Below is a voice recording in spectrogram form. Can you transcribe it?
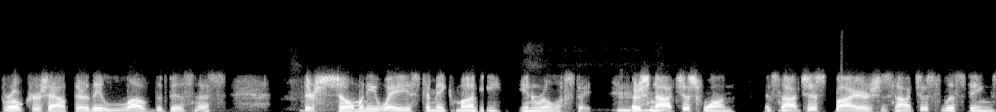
brokers out there. They love the business. There's so many ways to make money in real estate. Mm-hmm. There's not just one. It's not just buyers. It's not just listings.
